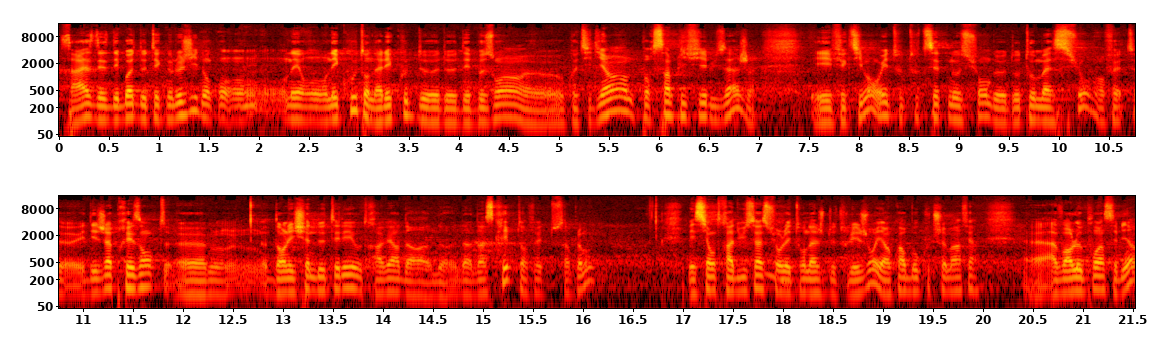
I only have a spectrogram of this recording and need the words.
ça reste des, boîtes de technologie. Donc on, écoute, on a l'écoute des besoins euh, au quotidien pour simplifier l'usage. Et effectivement, oui, toute cette notion d'automation en fait est déjà présente dans les chaînes de télé au travers d'un script en fait, tout simplement. Mais si on traduit ça sur les tournages de tous les jours, il y a encore beaucoup de chemin à faire. Euh, avoir le point, c'est bien.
